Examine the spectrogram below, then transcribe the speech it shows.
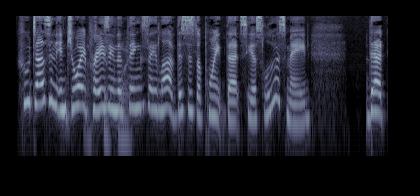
Who doesn't enjoy That's praising the things they love? This is the point that C.S. Lewis made that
